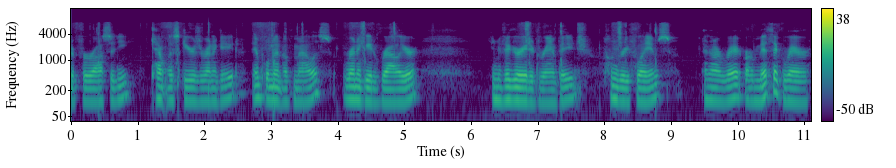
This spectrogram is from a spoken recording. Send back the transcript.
of Ferocity, Countless Gears Renegade, Implement of Malice, Renegade Rallier, Invigorated Rampage, Hungry Flames, And our rare, our mythic rare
